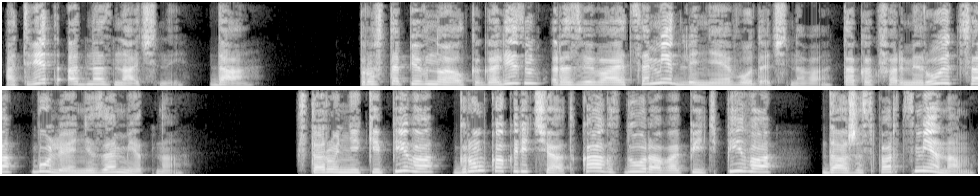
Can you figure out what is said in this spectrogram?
Ответ однозначный – да. Просто пивной алкоголизм развивается медленнее водочного, так как формируется более незаметно. Сторонники пива громко кричат, как здорово пить пиво даже спортсменам.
